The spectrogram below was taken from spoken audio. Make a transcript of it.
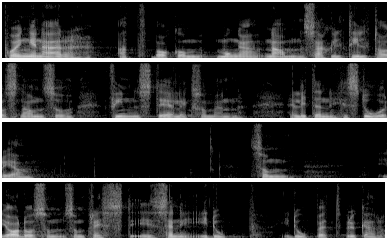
poängen är att bakom många namn, särskilt tilltalsnamn, så finns det liksom en, en liten historia som jag då som, som präst sen i, dop, i dopet brukar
